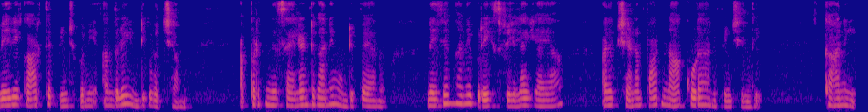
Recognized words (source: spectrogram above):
వేరే కార్ తెప్పించుకొని అందులో ఇంటికి వచ్చాము. అప్పటికి నేను సైలెంట్గానే ఉండిపోయాను. నిజంగానే బ్రేక్స్ ఫెయిల్ అయ్యాయా? అని క్షణం పాటు నాకు కూడా అనిపించింది. కానీ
